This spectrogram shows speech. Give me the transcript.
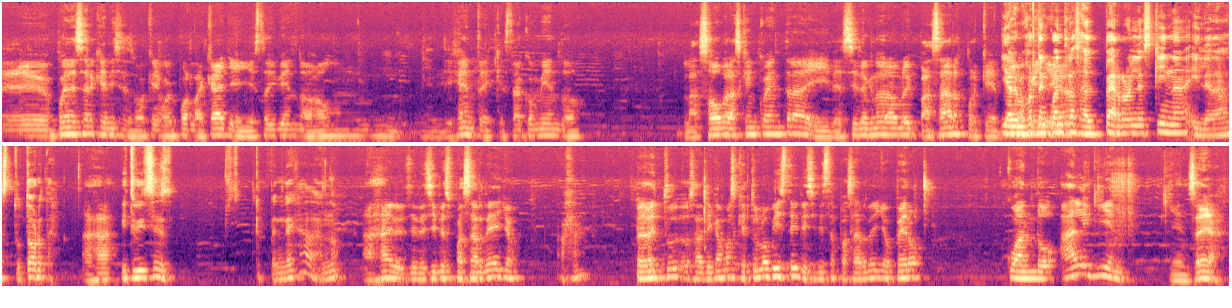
eh, puede ser que dices, ok, voy por la calle y estoy viendo a un indigente que está comiendo las obras que encuentra y decido ignorarlo y pasar porque... Y a lo mejor te llegar- encuentras al perro en la esquina y le das tu torta, Ajá, y tú dices, "Pues, qué pendejada, ¿no? ajá, y dec- decides pasar de ello. Ajá. Pero tú, o sea, digamos que tú lo viste y decidiste pasar de ello, pero cuando alguien, quien sea,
